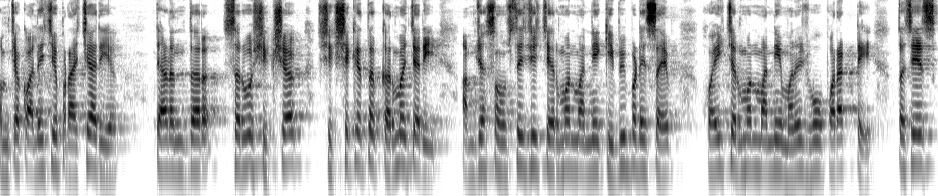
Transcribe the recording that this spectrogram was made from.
आमच्या कॉलेजचे प्राचार्य त्यानंतर सर्व शिक्षक शिक्षकेतर कर्मचारी आमच्या संस्थेचे चेअरमन माननीय K P Patel Saheb vice chairman माननीय मनोज भाऊ परागटे तसेच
